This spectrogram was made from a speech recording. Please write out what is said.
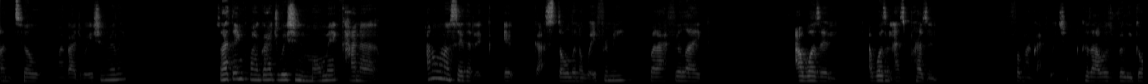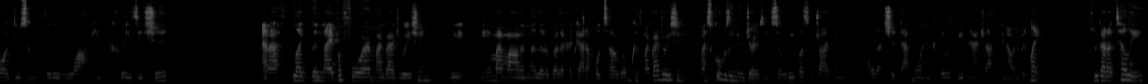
until my graduation really. So I think my graduation moment kind of I don't want to say that it it got stolen away from me, but I feel like I wasn't I wasn't as present for my graduation because I was really going through some really wacky crazy shit and I like the night before my graduation, we me and my mom and my little brother had got a hotel room because my graduation, my school was in New Jersey, so we wasn't driving all that shit that morning because it would be mad traffic and I would have been late. So we got a telly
